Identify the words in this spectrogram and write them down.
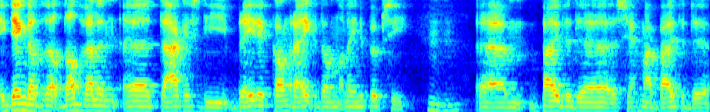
Ik denk dat wel, dat wel een eh, taak is die breder kan reiken dan alleen de PUBSI. Ehm, buiten, de, zeg maar, buiten de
